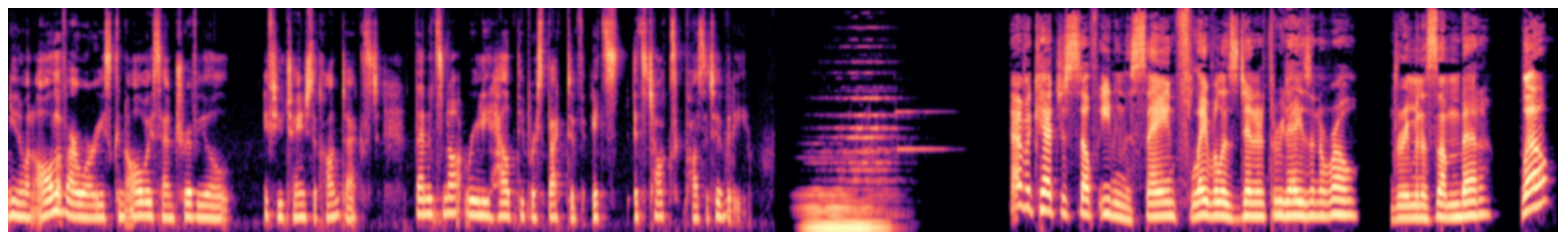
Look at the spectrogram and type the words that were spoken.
you know, and all of our worries can always sound trivial if you change the context, then it's not really healthy perspective. It's it's toxic positivity. Ever catch yourself eating the same flavorless dinner three days in a row? Dreaming of something better? Well,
